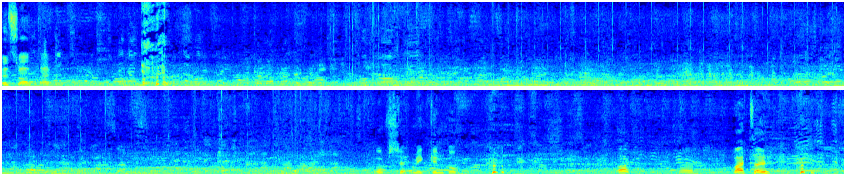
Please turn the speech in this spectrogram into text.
It's 12 times. Oh shit, my game oh, uh.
